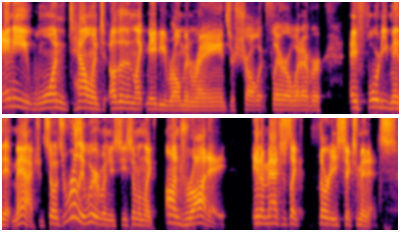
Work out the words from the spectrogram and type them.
any one talent other than like maybe Roman Reigns or Charlotte Flair or whatever a 40 minute match. And so it's really weird when you see someone like Andrade in a match that's like 36 minutes.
